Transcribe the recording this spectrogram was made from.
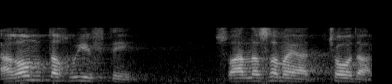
هغه هم تخویف دی څوارلسم آیات 14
